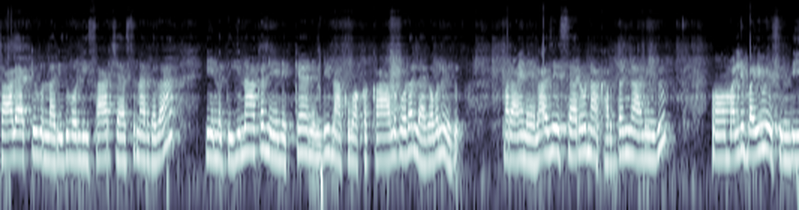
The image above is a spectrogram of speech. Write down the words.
చాలా యాక్టివ్గా ఉన్నారు. ఇదిగోండి ఈ సార్ చేస్తున్నారు కదా. ఈయన దిగినాక నేను ఎక్కానండి. నాకు ఒక కాలు కూడా లెగవలేదు మరి ఆయన ఎలా చేశారో నాకు అర్థం కాలేదు. మళ్ళీ భయం వేసింది.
